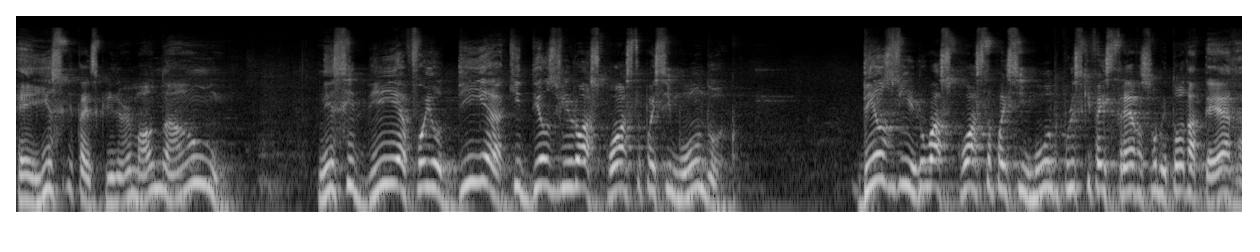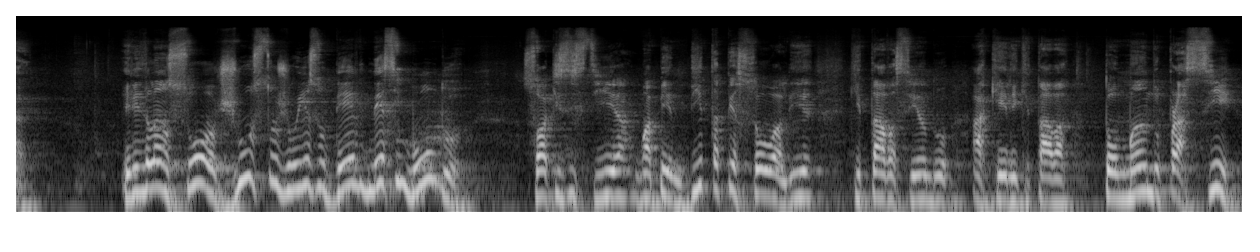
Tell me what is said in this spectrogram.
É isso que está escrito, irmão? Não. Nesse dia foi o dia que Deus virou as costas para esse mundo. Deus virou as costas para esse mundo, por isso que fez trevas sobre toda a terra. Ele lançou justo juízo dele nesse mundo. Só que existia uma bendita pessoa ali que estava sendo aquele que estava tomando para si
